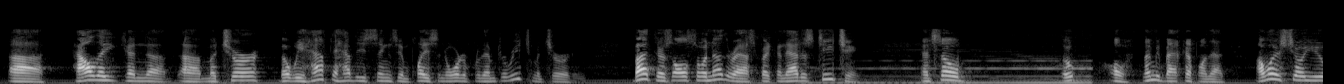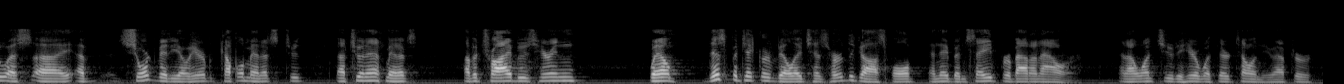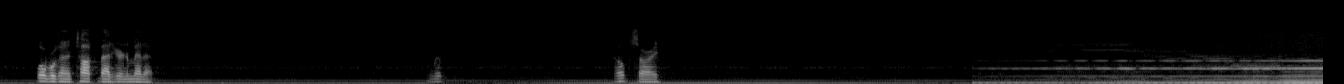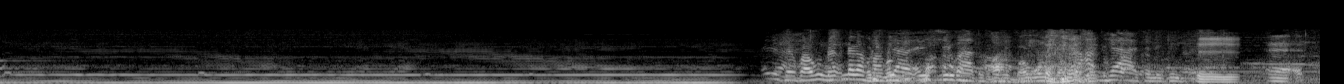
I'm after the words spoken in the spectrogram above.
uh, how they can uh, uh, mature, but we have to have these things in place in order for them to reach maturity. But there's also another aspect, and that is teaching. And so, oh, oh let me back up on that. I want to show you a, uh, a short video here, a couple of minutes, two, about two and a half minutes, of a tribe who's hearing, well, this particular village has heard the gospel, and they've been saved for about an hour. And I want you to hear what they're telling you after what we're going to talk about here in a minute. Oh, sorry.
